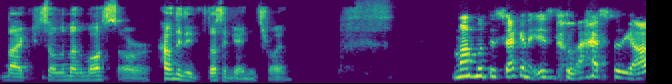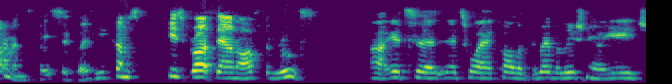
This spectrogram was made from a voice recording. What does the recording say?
like Solomon was, or how did it does it gain the throne? Mahmud II is the last of the Ottomans. Basically, he comes he's brought down off the roof. Uh, it's a, that's why I call it the revolutionary age.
